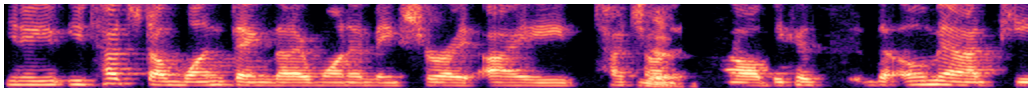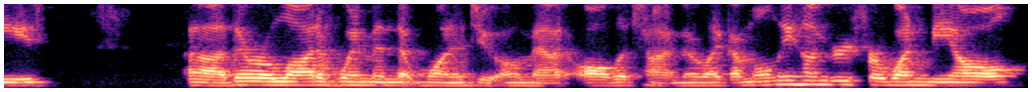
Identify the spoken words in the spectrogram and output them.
you know, you, you touched on one thing that I want to make sure I, I touch yeah. on as well, because the OMAD piece uh, there are a lot of women that want to do OMAD all the time. They're like, I'm only hungry for one meal,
